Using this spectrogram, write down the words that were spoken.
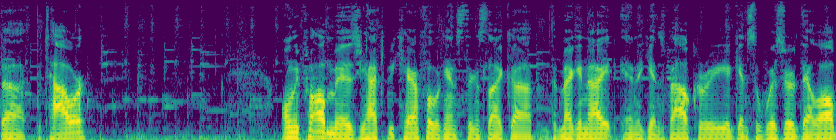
the, the tower. Only problem is you have to be careful against things like uh, the Mega Knight and against Valkyrie, against the Wizard. They'll all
